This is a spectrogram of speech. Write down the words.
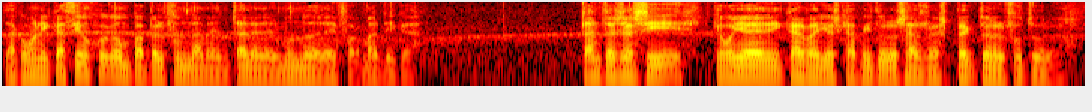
La comunicación juega un papel fundamental en el mundo de la informática. Tanto es así que voy a dedicar varios capítulos al respecto en el futuro.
